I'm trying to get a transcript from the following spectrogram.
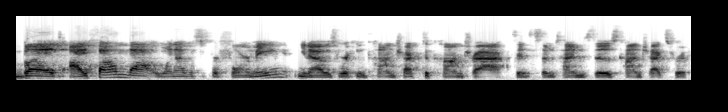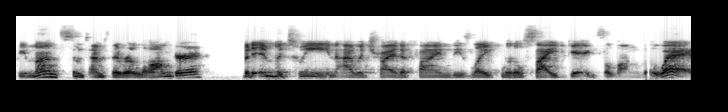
But I found that when I was performing, you know, I was working contract to contract, and sometimes those contracts were a few months, sometimes they were longer. But in between, I would try to find these like little side gigs along the way.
